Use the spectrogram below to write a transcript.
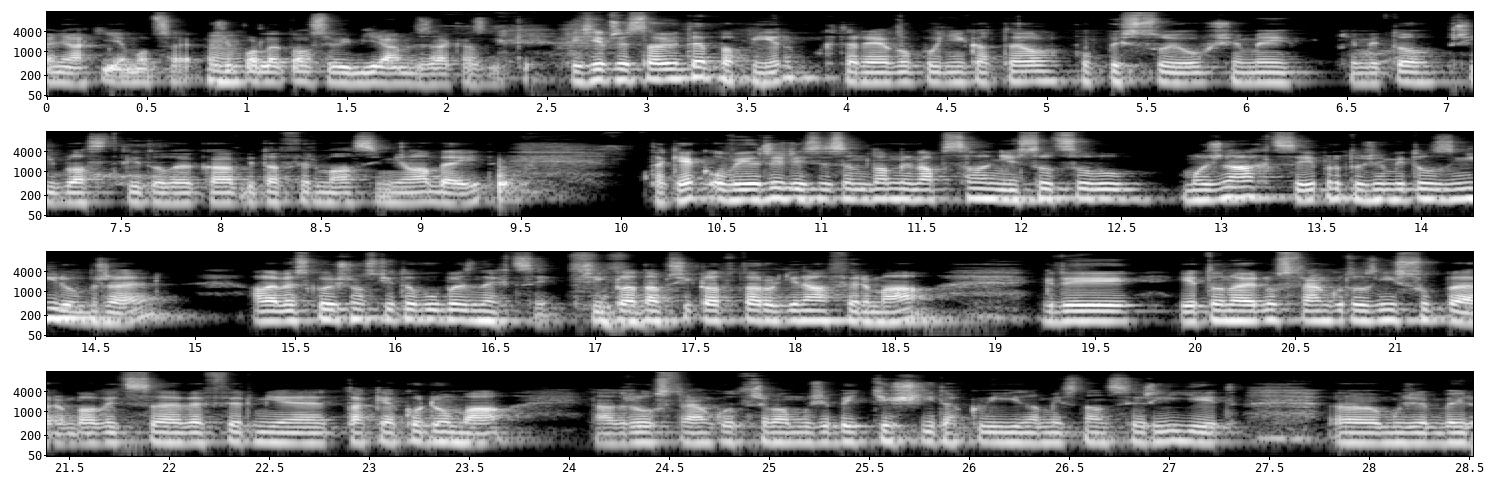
eh, nějaké emoce, hmm. že podle toho si vybíráme ty zákazníky. Když si představím ten papír, který jako podnikatel popisuju všemi těmito příblastky toho, jaká by ta firma asi měla být, tak jak ověřit, jestli jsem tam nenapsal něco, co možná chci, protože mi to zní dobře, ale ve skutečnosti to vůbec nechci. Příklad například ta rodinná firma, kdy je to na jednu stránku, to zní super, bavit se ve firmě tak jako doma, na druhou stránku třeba může být těžší takový zaměstnanci řídit, eh, může být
